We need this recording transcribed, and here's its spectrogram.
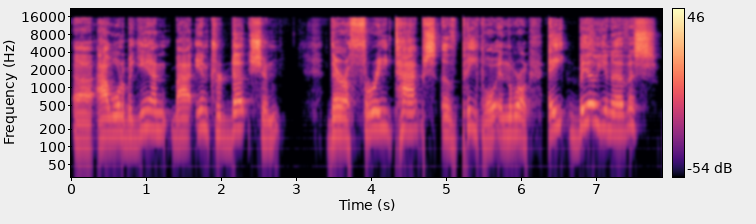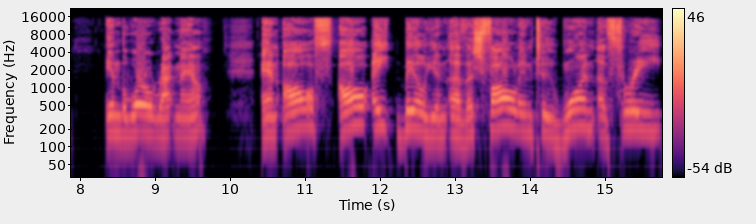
Uh, I want to begin by introduction there are three types of people in the world. Eight billion of us in the world right now, and all all eight billion of us fall into one of three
